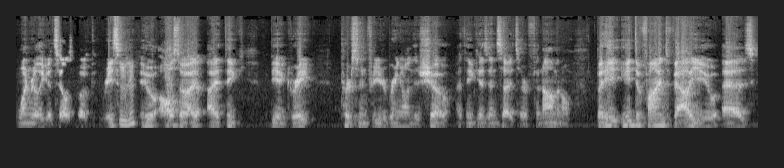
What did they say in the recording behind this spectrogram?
one really good sales book recently. Mm-hmm. Who also I, I think be a great person for you to bring on this show. I think his insights are phenomenal. But he he defines value as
